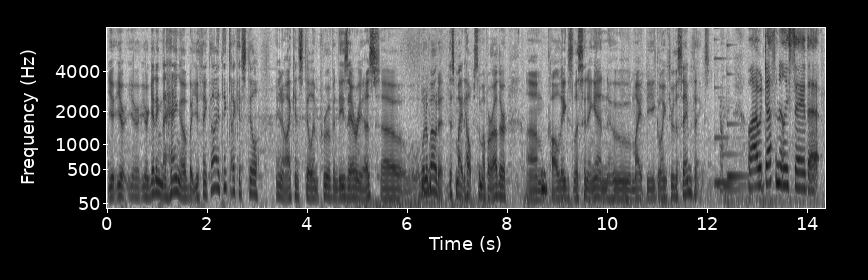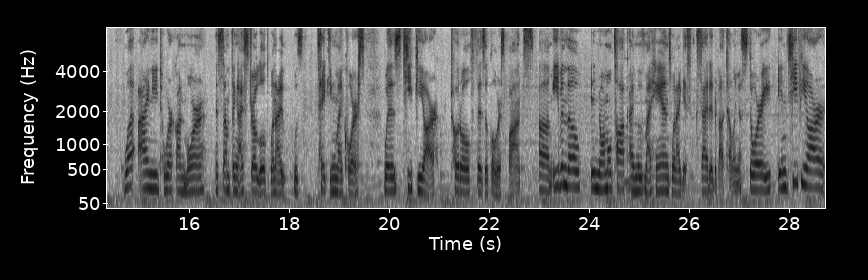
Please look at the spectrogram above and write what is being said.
you, you're, you're you're getting the hang of, but you think, oh, I think I could still, you know, I can still improve in these areas. Uh, wh- what about it? This might help some of our other um, colleagues listening in who might be going through the same things. Well, I would definitely say that what I need to work on more is something I struggled when I was taking my course was TPR, total physical response. Um, even though in normal talk I move my hands when I get excited about telling a story, in TPR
